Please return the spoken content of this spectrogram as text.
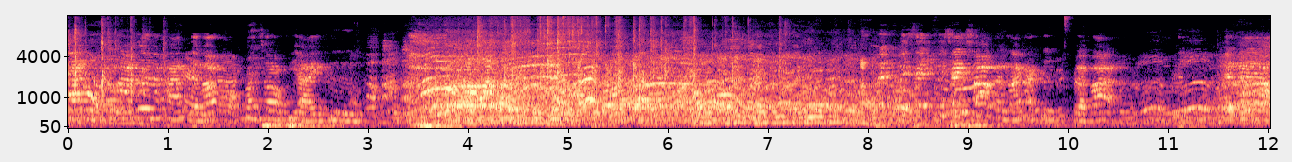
ไอ้บอกเข้ามาด้วยนะคะ แต่ว่าบอกว่าชอบพี่ไอ้คือ ไม่ไม่ใช่ไม่ใช่ชอบแบบนั้นค่ะคือแบบว่าเป็นไงล่ะ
